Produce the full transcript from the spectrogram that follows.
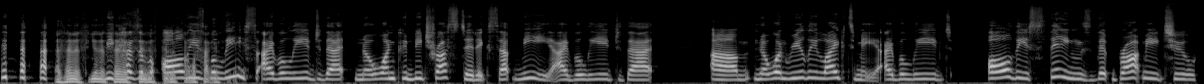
because of all these beliefs. I believed that no one could be trusted except me. I believed that um, no one really liked me. I believed all these things that brought me to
